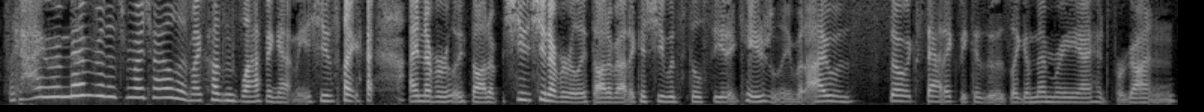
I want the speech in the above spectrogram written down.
It's like I remember this from my childhood. My cousin's laughing at me. She's like, I, never really thought of she. She never really thought about it because she would still see it occasionally. But I was so ecstatic because it was like a memory I had forgotten.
